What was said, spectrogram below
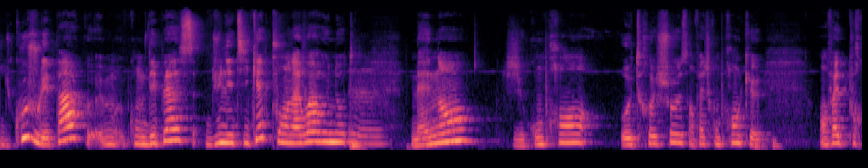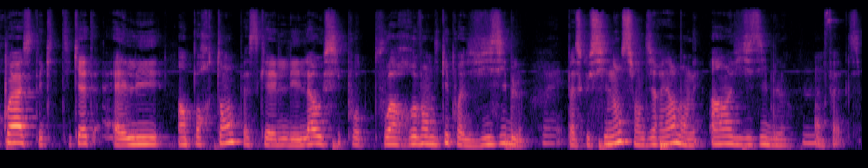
du coup, je voulais pas qu'on me déplace d'une étiquette pour en avoir une autre. Mm. Maintenant, je comprends autre chose. En fait, je comprends que, en fait, pourquoi cette étiquette, elle est importante parce qu'elle est là aussi pour pouvoir revendiquer, pour être visible. Ouais. Parce que sinon, si on dit rien, ben, on est invisible, Mm. en fait.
